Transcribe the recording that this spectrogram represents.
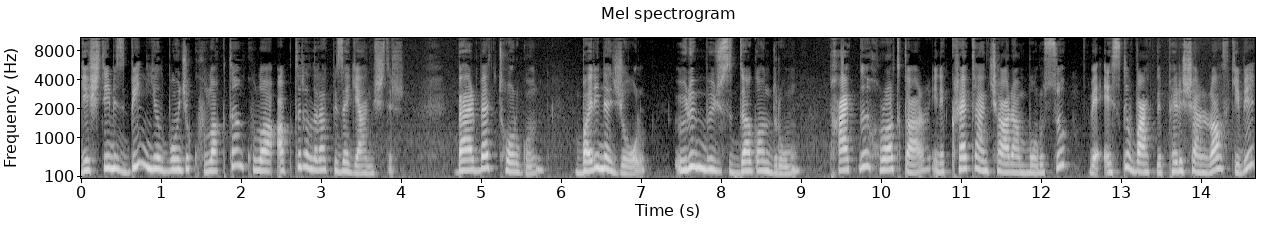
geçtiğimiz bin yıl boyunca kulaktan kulağa aktarılarak bize gelmiştir. Berbet Torgon, Balina Joel, ölüm büyücüsü Dagon Drum, Pike'lı Hrothgar, yine Kraken çağıran borusu ve eski Varklı Perişan Ralph gibi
